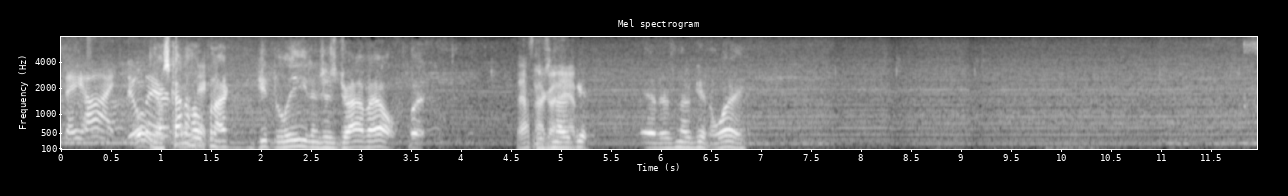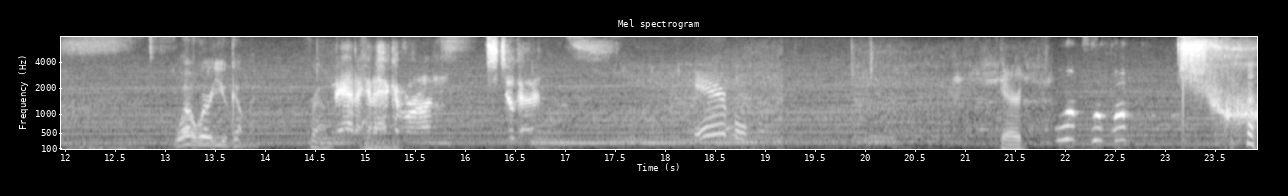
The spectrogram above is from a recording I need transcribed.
Stay high. Still Oh, I was kind of hoping I could get the lead and just drive out, but That's not there's gonna no happen. get. Yeah, there's no getting away. Where were you coming from? Man, I got a heck of a run. Still got it. Careful. Scared. Whoop, whoop, whoop.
